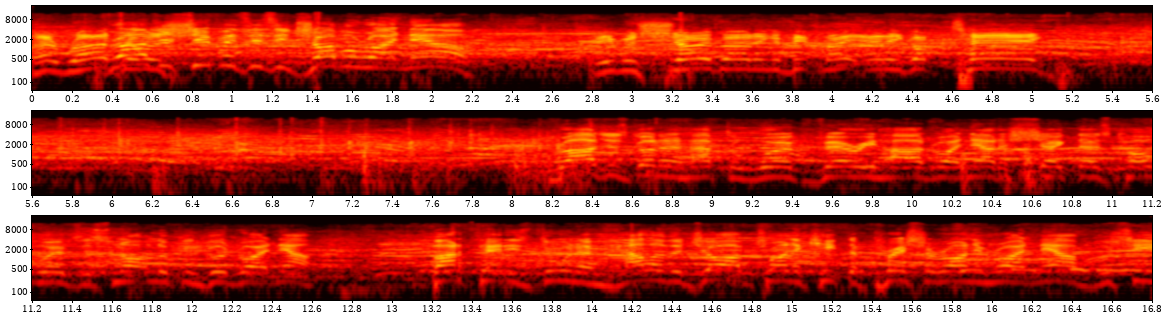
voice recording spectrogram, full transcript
Mate, Raja, Raja was, Shippers is in trouble right now. He was showboating a bit, mate, and he got tagged. Raja's going to have to work very hard right now to shake those cobwebs. It's not looking good right now. Berthet is doing a hell of a job trying to keep the pressure on him right now, Bushy.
